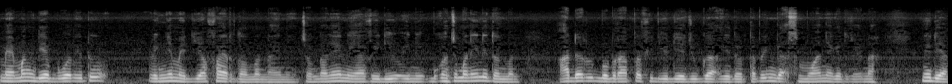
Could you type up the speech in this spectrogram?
Memang dia buat itu linknya media file teman nah ini. Contohnya ini ya video ini. Bukan cuma ini teman ada beberapa video dia juga gitu. Tapi nggak semuanya gitu nah ini dia.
